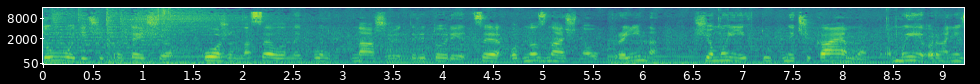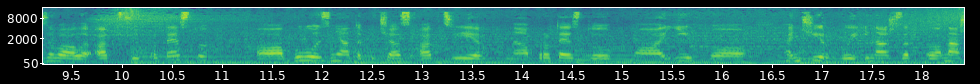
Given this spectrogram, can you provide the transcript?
доводячи про те, що кожен населений пункт нашої території це однозначно Україна. Що ми їх тут не чекаємо. Ми організували акцію протесту. Було знято під час акції протесту їх ганчірку, і наш наш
